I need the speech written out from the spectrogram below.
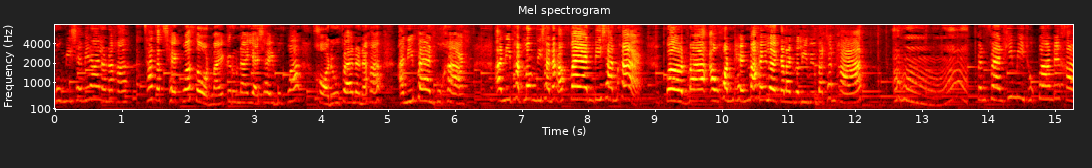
มุกนี้ใช้ไม่ได้แล้วนะคะ ถ้าจะเช็คว่าโสดไหมกรุณาอย่าใช้มุกว่าขอดูแฟนหน่อยนะคะ อันนี้แฟนกูค่ะ อันนี้พัดลมดิฉันนะคะ แฟนดิฉันค่ะ เปิดมาเอาคอนเทนต์มาให้เลยกำลังจะรีวิวบัตเทิลพาร์ท แฟนที่มีทุกบ้านด้วยค่ะ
